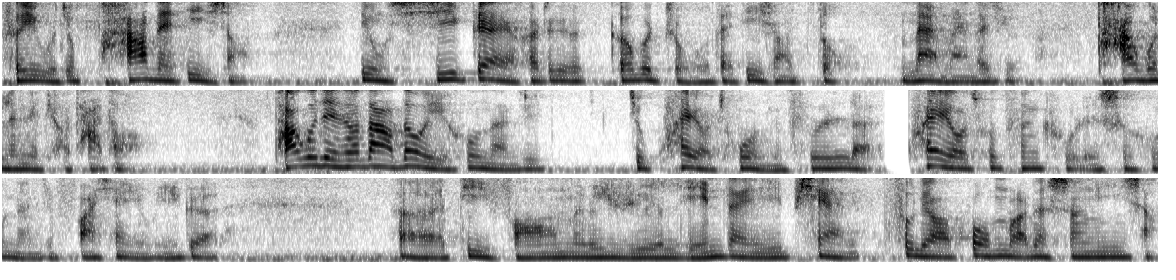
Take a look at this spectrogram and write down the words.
所以我就趴在地上，用膝盖和这个胳膊肘在地上走，慢慢的就爬过了那条大道。爬过这条大道以后呢，就就快要出我们村了。快要出村口的时候呢，就发现有一个，呃，地方那个雨淋在一片塑料薄膜的声音上，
